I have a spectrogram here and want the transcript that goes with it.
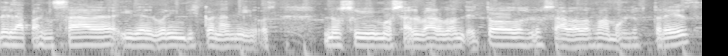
de la panzada y del brindis con amigos. Nos subimos al bar donde todos los sábados vamos los tres,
